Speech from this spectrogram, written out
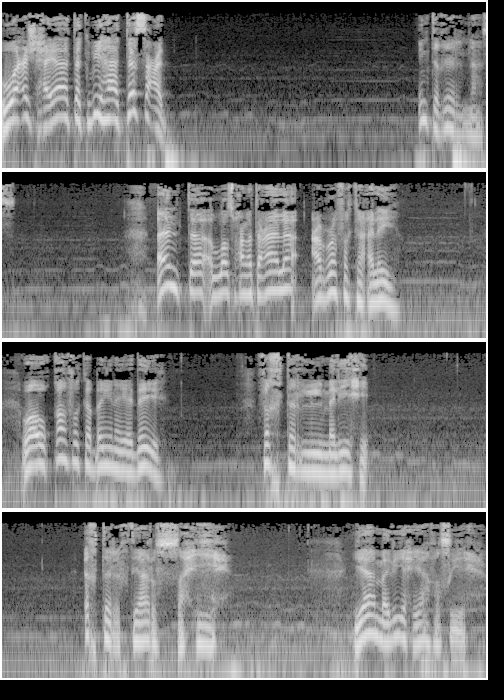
وعش حياتك بها تسعد. أنت غير الناس. أنت الله سبحانه وتعالى عرفك عليه. وأوقافك بين يديه. فاختر للمليح. اختر اختيار الصحيح. يا مليح يا فصيح.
